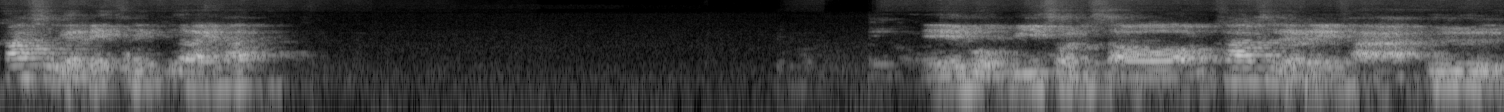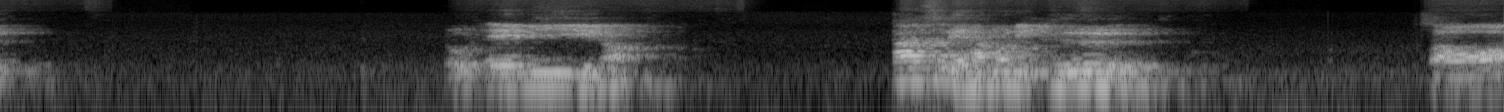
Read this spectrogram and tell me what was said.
ค่าเฉลี่ยเลขคณิตคืออะไรครับ a บวก b ส่วนสองค่าเฉลี่ยเรขาคือรูท ab เนาะค่าเฉลี่ยฮาร์โมนิกคือสอง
